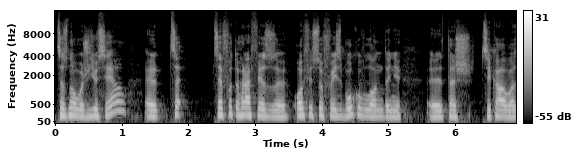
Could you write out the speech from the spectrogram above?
Це знову ж UCL. Е, Це, це фотографія з офісу Фейсбуку в Лондоні. Е, Теж цікава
